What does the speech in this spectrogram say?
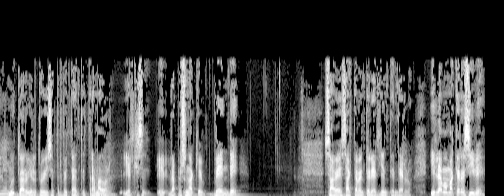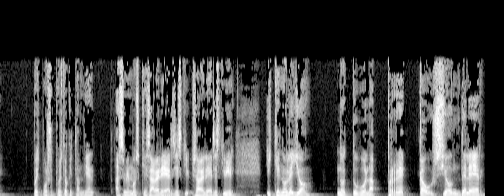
muy claro, y el otro dice perfectamente tramador. Y el que eh, la persona que vende sabe exactamente leer y entenderlo. Y la mamá que recibe, pues por supuesto que también asumimos que sabe leer y, sabe leer y escribir y que no leyó, no tuvo la precaución de leer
